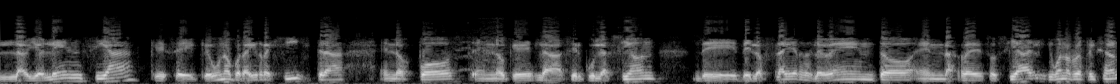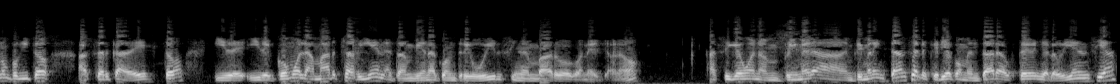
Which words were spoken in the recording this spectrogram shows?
la violencia que, se, que uno por ahí registra en los posts, en lo que es la circulación de, los flyers del evento, en las redes sociales, y bueno, reflexionar un poquito acerca de esto y de, y de cómo la marcha viene también a contribuir, sin embargo, con ello, ¿no? Así que bueno, en primera, en primera instancia les quería comentar a ustedes y a la audiencia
